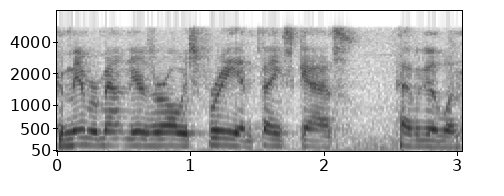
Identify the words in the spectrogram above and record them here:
Remember mountaineers are always free and thanks guys. Have a good one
